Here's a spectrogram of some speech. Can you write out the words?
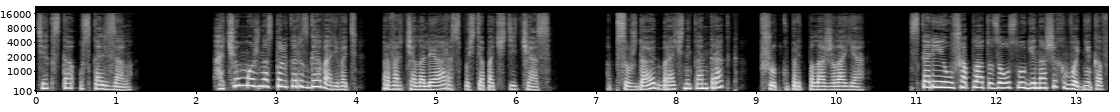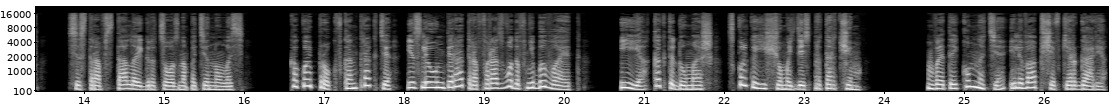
текста ускользал. «О чем можно столько разговаривать?» — проворчала Лиара спустя почти час. «Обсуждают брачный контракт?» — в шутку предположила я. «Скорее уж оплату за услуги наших водников». Сестра встала и грациозно потянулась. «Какой прок в контракте, если у императоров разводов не бывает? И я, как ты думаешь, сколько еще мы здесь проторчим?» «В этой комнате или вообще в Киргаре?»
